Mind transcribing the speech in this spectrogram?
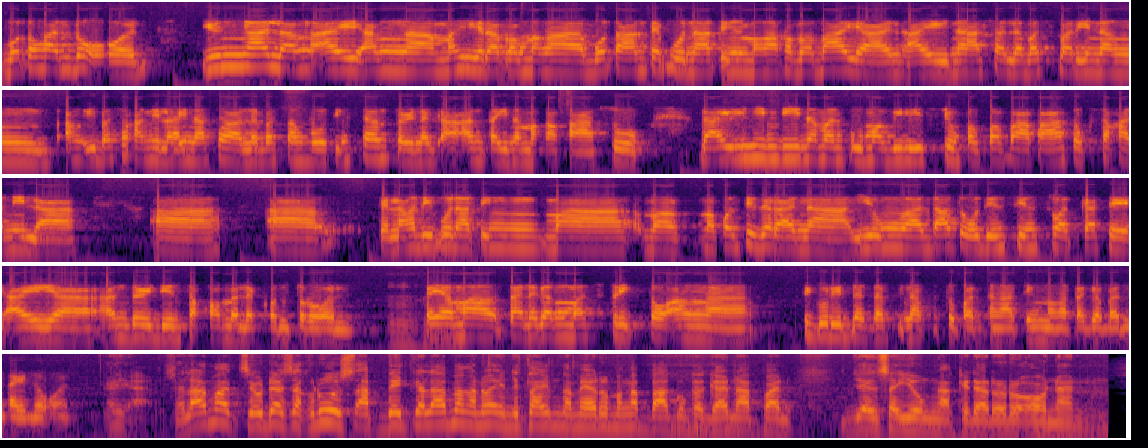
botohan doon. Yun nga lang ay ang ah, mahirap ang mga botante po natin, mga kababayan ay nasa labas pa rin ng ang iba sa kanila ay nasa labas ng voting center nag-aantay na makapasok. Dahil hindi naman po mabilis yung pagpapapasok sa kanila. ah ah, kailangan din po nating ma, ma, makonsidera na yung uh, Dato din Sinswat kasi ay ah, under din sa COMELEC control. Kaya ma, talagang mas stricto ang ah, seguridad na pinapatupad ng ating mga taga-bantay doon. Ayan. Salamat, si Odessa Cruz. Update ka lamang ano, anytime na mayroong mga bagong kaganapan dyan sa iyong uh, kinaroroonan.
